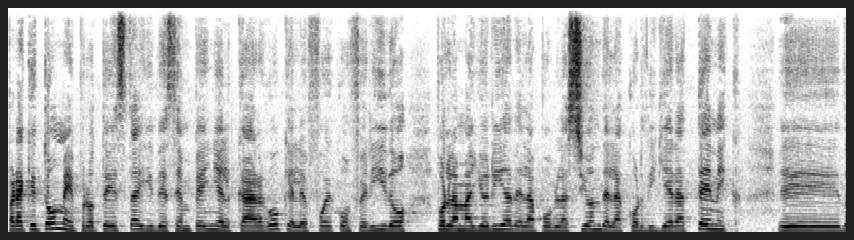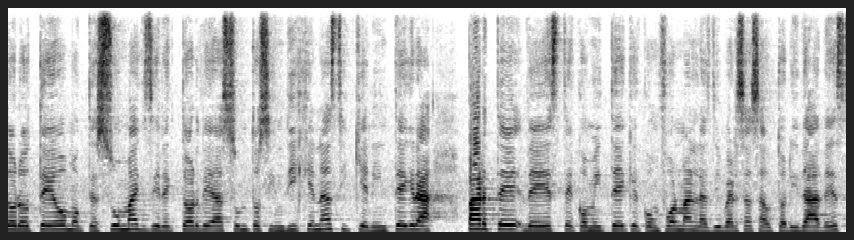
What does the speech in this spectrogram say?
para que tome protesta y desempeñe el cargo que le fue conferido por la mayoría de la población de la cordillera Tenec eh, Doroteo Moctezuma, exdirector de Asuntos Indígenas y quien integra parte de este comité que conforman las diversas autoridades,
